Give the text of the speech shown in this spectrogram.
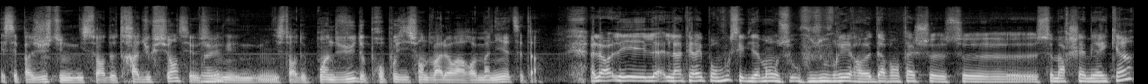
Et c'est pas juste une histoire de traduction, c'est aussi une, histoire de point de vue, de proposition de valeur à remanier, etc. Alors, l'intérêt pour vous, c'est évidemment vous ouvrir euh, davantage ce, marché américain.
